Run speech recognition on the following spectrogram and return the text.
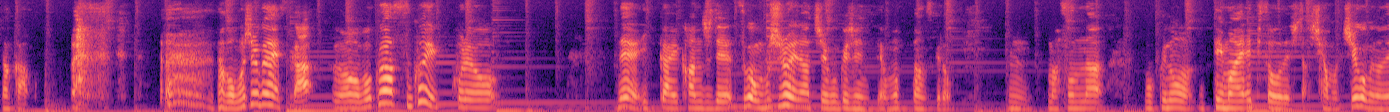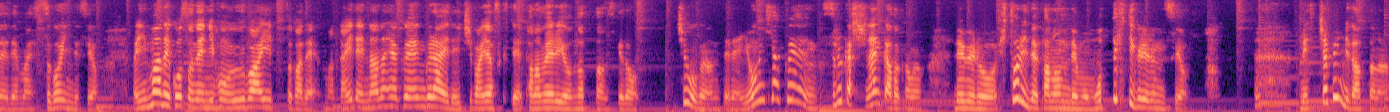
なんか なんか面白くないですか？僕はすごいこれをね、一回感じて、すごい面白いな、中国人って思ったんですけど、うん。まあそんな僕の出前エピソードでした。しかも中国のね、出前すごいんですよ。今でこそね、日本ウーバーイーツとかで、まあ大体700円ぐらいで一番安くて頼めるようになったんですけど、中国なんてね、400円するかしないかとかのレベルを一人で頼んでも持ってきてくれるんですよ。めっちゃ便利だったな。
